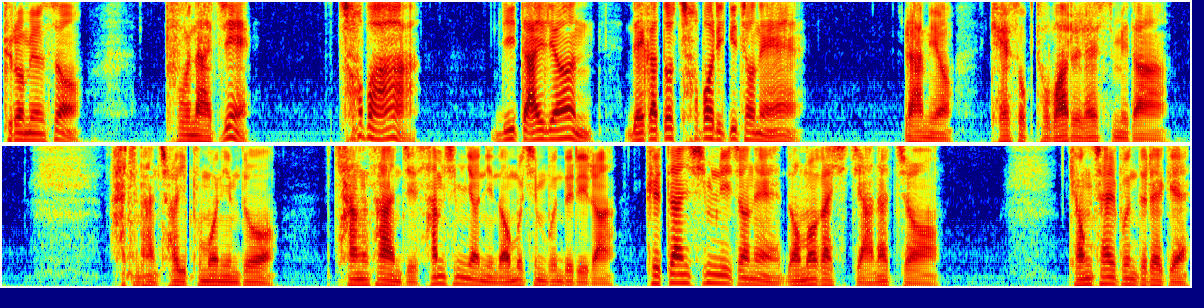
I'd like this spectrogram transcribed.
그러면서 분하지? 쳐봐. 네 딸년 내가 또 쳐버리기 전에 라며 계속 도발을 했습니다. 하지만 저희 부모님도 장사한 지 30년이 넘으신 분들이라 그딴 심리전에 넘어가시지 않았죠. 경찰분들에게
